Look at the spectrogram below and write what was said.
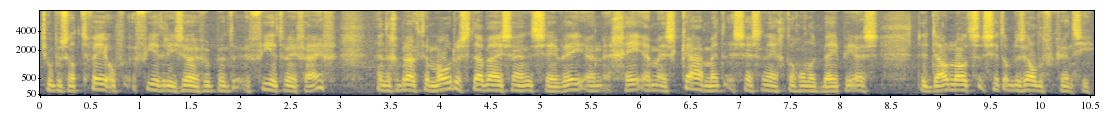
CubeSat 2 op 437.425 en de gebruikte modus daarbij zijn CW en GMSK met 9600 bps. De downloads zitten op dezelfde frequentie.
